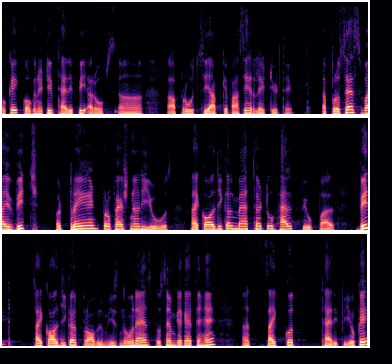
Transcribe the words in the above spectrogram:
okay cognitive therapy approach से आपके पास ये रिलेटेड थे। The process by which a trained professional use psychological method to help people with psychological problem is known as तो उसे हम क्या कहते हैं? साइकोथेरेपी ओके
